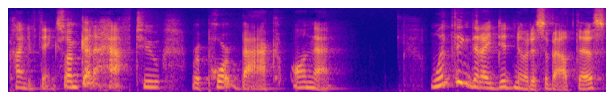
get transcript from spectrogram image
kind of thing. So I'm going to have to report back on that. One thing that I did notice about this,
